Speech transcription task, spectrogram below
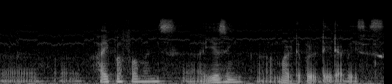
uh, high performance uh, using uh, multiple databases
